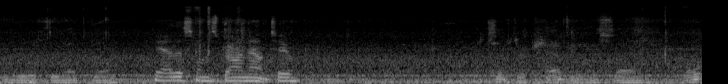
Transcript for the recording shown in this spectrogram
I'm gonna lift it up though. Yeah, this one's drawn out too. Except they're capping this side. Oh,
